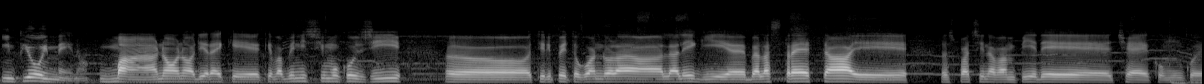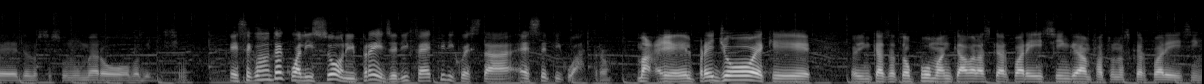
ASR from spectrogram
in più o in meno? Ma no, no, direi che, che va benissimo così. Uh, ti ripeto, quando la, la, leghi è bella stretta e lo spazio in avampiede c'è comunque dello stesso numero, va benissimo. E secondo te quali sono i pregi e difetti di questa ST4? Ma eh, il pregio è che in casa Toppo mancava la scarpa racing, hanno fatto una scarpa racing.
